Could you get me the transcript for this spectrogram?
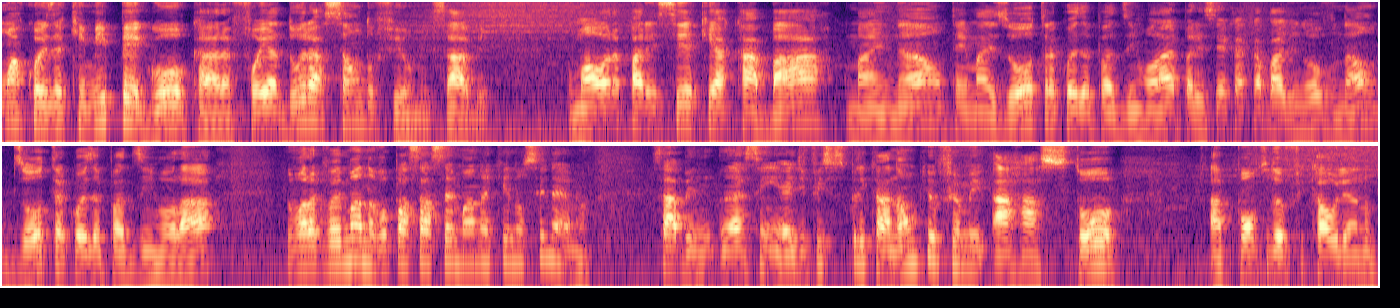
Uma coisa que me pegou, cara, foi a duração do filme, sabe? Uma hora parecia que ia acabar, mas não, tem mais outra coisa para desenrolar. Parecia que ia acabar de novo, não, outra coisa para desenrolar. Uma hora que vai, mano, eu vou passar a semana aqui no cinema. Sabe, assim, é difícil explicar. Não que o filme arrastou a ponto de eu ficar olhando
